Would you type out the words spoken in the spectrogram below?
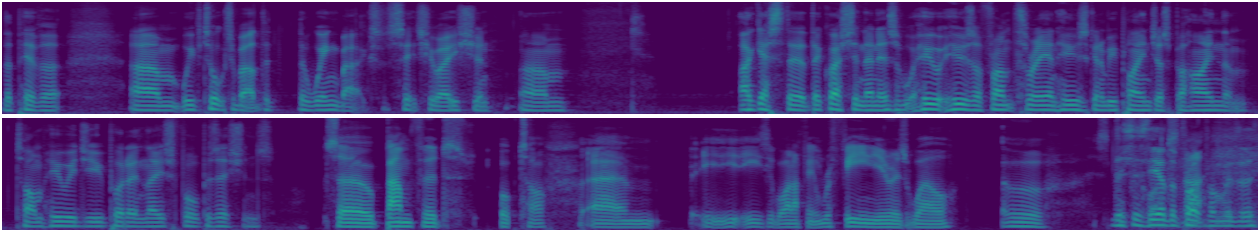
the pivot. Um, we've talked about the the wing backs situation. Um, I guess the the question then is who who's a front three and who's going to be playing just behind them. Tom, who would you put in those four positions? So Bamford up top, um, easy one. I think Raphinha as well. Oh, This is the other that. problem with the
